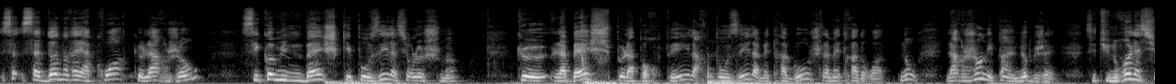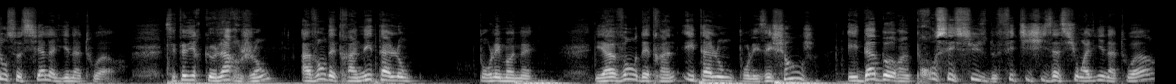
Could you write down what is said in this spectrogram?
ça, donnerait à croire que l'argent, c'est comme une bêche qui est posée là sur le chemin. Que la bêche peut la porter, la reposer, la mettre à gauche, la mettre à droite. Non, l'argent n'est pas un objet. C'est une relation sociale aliénatoire. C'est-à-dire que l'argent, avant d'être un étalon pour les monnaies, et avant d'être un étalon pour les échanges, est d'abord un processus de fétichisation aliénatoire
